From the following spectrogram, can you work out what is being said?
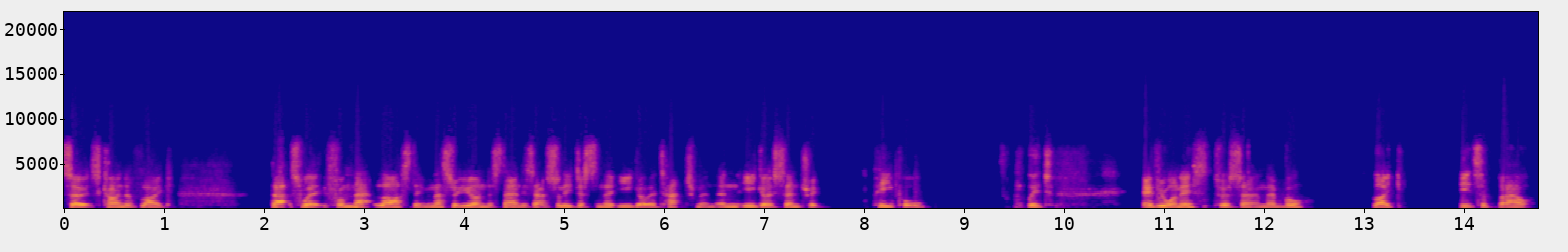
So it's kind of like that's where from that last thing and that's what you understand it's actually just an ego attachment and egocentric people which everyone is to a certain level. Like it's about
